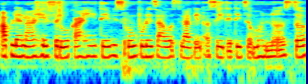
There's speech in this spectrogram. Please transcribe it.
आपल्याला हे सर्व काही ते विसरून पुढे जावंच लागेल असं इथे तिचं म्हणणं असतं.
